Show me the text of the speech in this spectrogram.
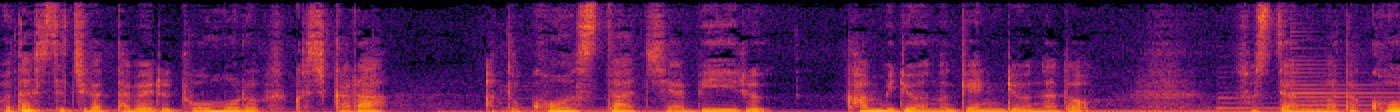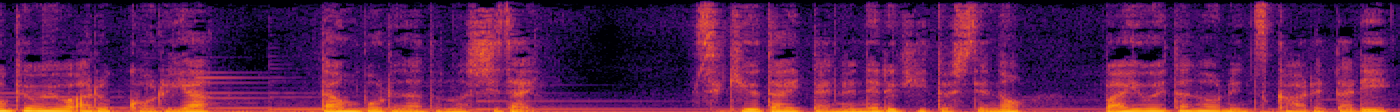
私たちが食べるトウモロコシからあとコーンスターチやビール甘味料の原料などそしてあのまた工業用アルコールや段ボールなどの資材石油代替のエネルギーとしてのバイオエタノールに使われたり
